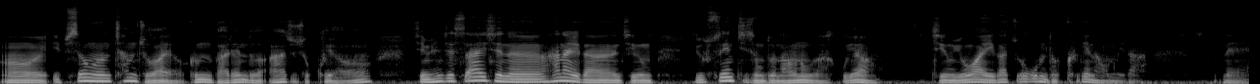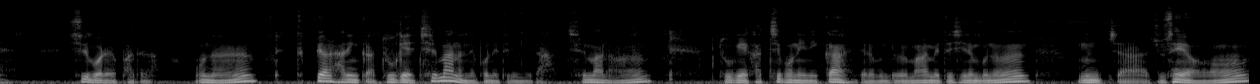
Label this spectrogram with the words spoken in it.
어, 입성은 참 좋아요. 금 발현도 아주 좋고요. 지금 현재 사이즈는 하나이당 지금 6cm 정도 나오는 것 같고요. 지금 요 아이가 조금 더 크게 나옵니다. 네. 실버 레오파드. 오늘 특별 할인가 두 개 7만원에 보내드립니다. 7만원. 두 개 같이 보내니까 여러분들 마음에 드시는 분은 문자 주세요.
